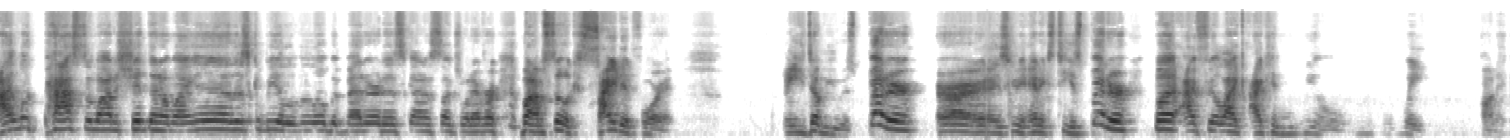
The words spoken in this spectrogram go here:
I look past a lot of shit that I'm like, eh, this could be a little bit better. This kind of sucks, whatever. But I'm still excited for it. AEW is better, or excuse me, NXT is better, but I feel like I can, you know, wait on it.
